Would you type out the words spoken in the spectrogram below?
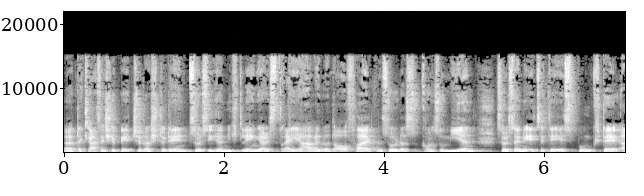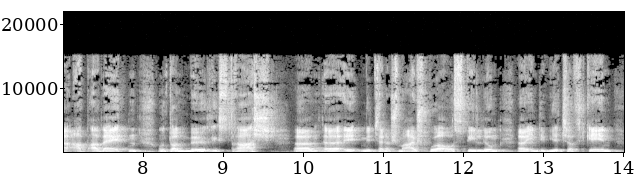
Der klassische Bachelorstudent soll sich ja nicht länger als drei Jahre dort aufhalten, soll das konsumieren, soll seine ECTS-Punkte abarbeiten und dann möglichst rasch mit seiner Schmalspurausbildung in die Wirtschaft gehen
